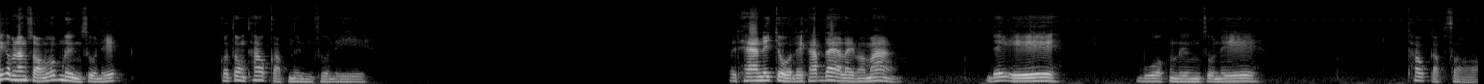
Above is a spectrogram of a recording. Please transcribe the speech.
x กำลังสองลบหนึ่งส่วน x ก็ต้องเท่ากับหนึ่งส่วน a ไปแทนในโจทย์เลยครับได้อะไรมาบ้าง ได้ a บวกหนึ่งส่วน a เท่ากับสอง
